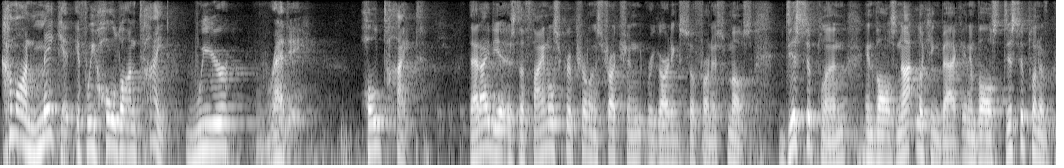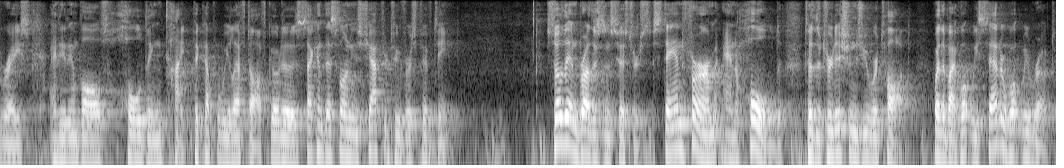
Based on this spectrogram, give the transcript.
Come on, make it if we hold on tight. We're ready. Hold tight. That idea is the final scriptural instruction regarding sophronismos. Discipline involves not looking back, it involves discipline of grace, and it involves holding tight. Pick up where we left off. Go to 2 Thessalonians chapter 2, verse 15. So then, brothers and sisters, stand firm and hold to the traditions you were taught, whether by what we said or what we wrote.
